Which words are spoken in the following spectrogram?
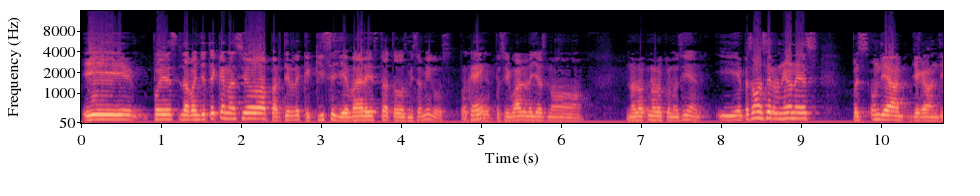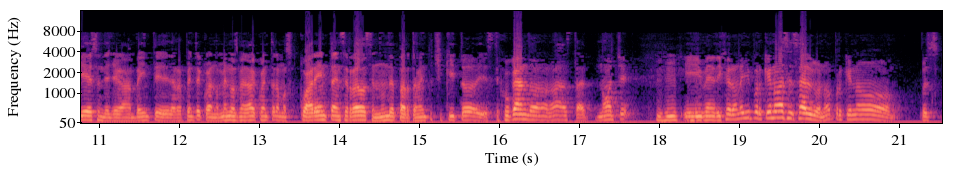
y pues la Banyoteca nació a partir de que quise llevar esto a todos mis amigos, porque Ok. pues igual ellos no no lo, no lo conocían y empezamos a hacer reuniones pues un día llegaban 10, un día llegaban 20, de repente cuando menos me daba cuenta éramos 40 encerrados en un departamento chiquito, este, jugando ¿no? hasta noche. Y me dijeron, oye, ¿por qué no haces algo, no? ¿Por qué no, pues,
